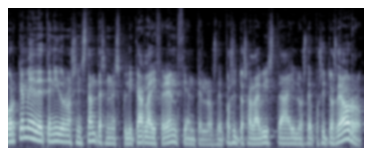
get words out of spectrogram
¿Por qué me he detenido unos instantes en explicar la diferencia entre los depósitos a la vista y los depósitos de ahorro?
